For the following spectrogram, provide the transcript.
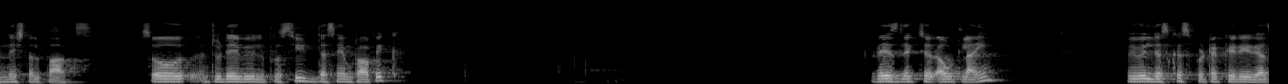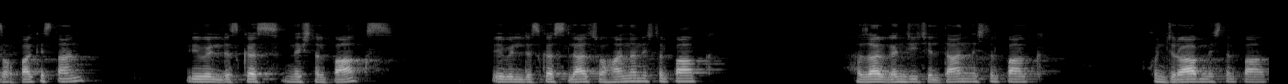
national parks. So today we will proceed the same topic. Today's lecture outline we will discuss protected areas of Pakistan. We will discuss national parks. We will discuss Lal Sohana National Park, Hazar Ganji Chiltan National Park, Khunjrab National Park,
